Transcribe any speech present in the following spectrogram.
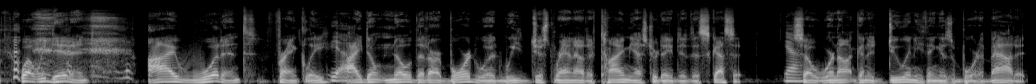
well, we didn't. I wouldn't, frankly. Yeah. I don't know that our board would. We just ran out of time yesterday to discuss it. Yeah. So we're not going to do anything as a board about it.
